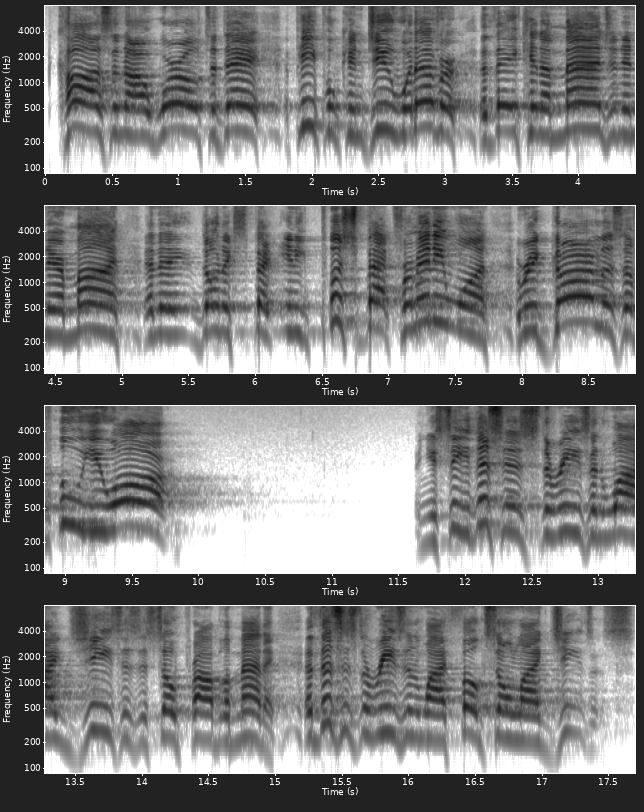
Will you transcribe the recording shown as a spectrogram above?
Because in our world today, people can do whatever they can imagine in their mind, and they don't expect any pushback from anyone, regardless of who you are. And you see, this is the reason why Jesus is so problematic. And this is the reason why folks don't like Jesus.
